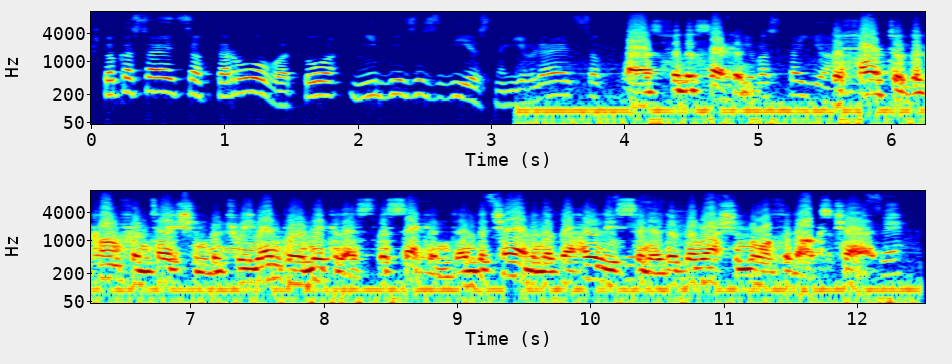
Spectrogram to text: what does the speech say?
Что касается второго, то небезызвестным является As факт for the second, противостояния the fact of the confrontation between Emperor Nicholas II and the chairman of the Holy Synod of the Russian Orthodox Church, митрополита Владимира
